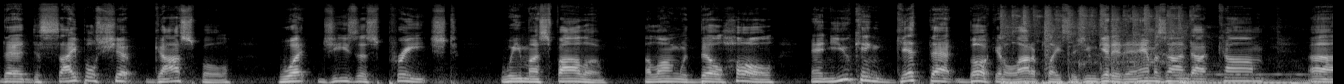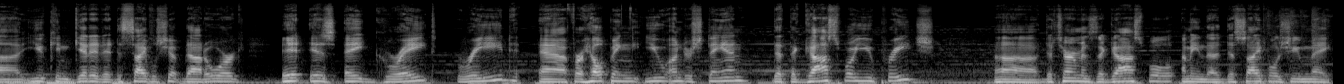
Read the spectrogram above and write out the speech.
the discipleship gospel, what Jesus preached, we must follow, along with Bill Hull. And you can get that book at a lot of places. You can get it at Amazon.com. Uh, you can get it at discipleship.org. It is a great read uh, for helping you understand that the gospel you preach uh, determines the gospel, I mean, the disciples you make.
